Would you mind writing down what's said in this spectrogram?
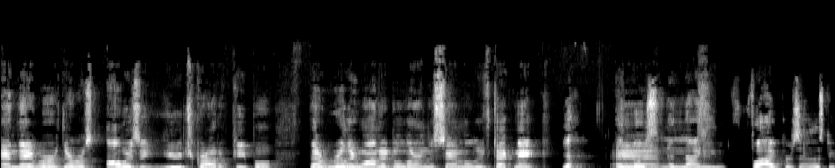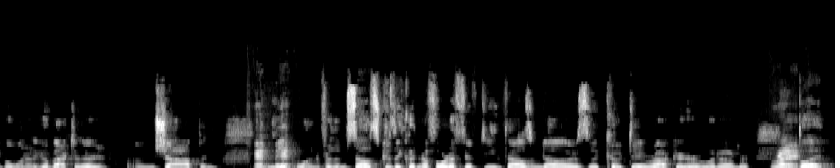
and they were there was always a huge crowd of people that really wanted to learn the Sam Maloof technique. Yeah, and, and most and ninety five percent of those people wanted to go back to their own shop and, and make and, one for themselves because they couldn't afford a fifteen thousand dollars a Cote rocker or whatever. Right, but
